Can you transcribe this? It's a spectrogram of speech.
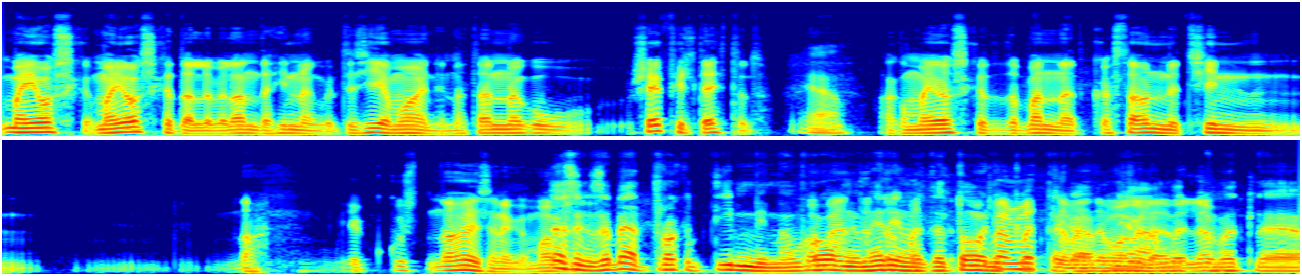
ma ei oska, ma ei oska talle veel anda hinnangut ja siiamaani, noh, ta on nagu šefilt tehtud jaa, aga ma ei oska teda panna, et kas ta on nüüd siin noh, ja kust, noh, ühesõnaga ma ühesõnaga sa pead rohkem timmima, proovima erinevate toonikutega mõtle ja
